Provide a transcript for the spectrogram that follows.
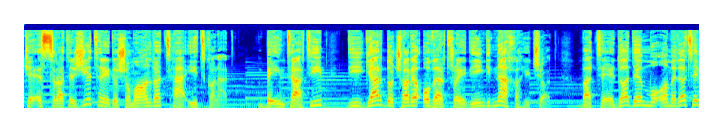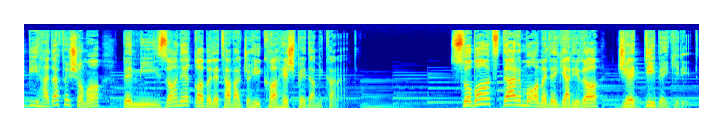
که استراتژی ترید شما آن را تایید کند به این ترتیب دیگر دچار اوورتریدینگ نخواهید شد و تعداد معاملات بی هدف شما به میزان قابل توجهی کاهش پیدا می کند. ثبات در معامله گری را جدی بگیرید.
